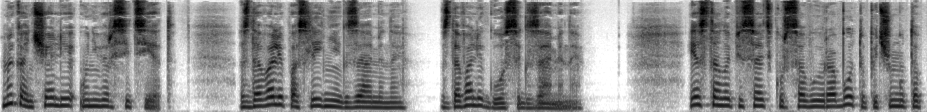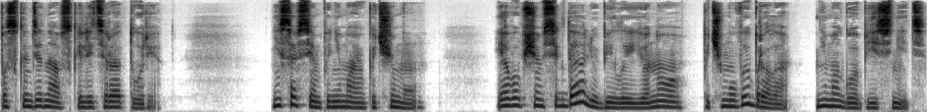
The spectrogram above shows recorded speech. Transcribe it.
Мы кончали университет, сдавали последние экзамены, сдавали госэкзамены. Я стала писать курсовую работу почему-то по скандинавской литературе. Не совсем понимаю, почему. Я, в общем, всегда любила ее, но почему выбрала – не могу объяснить.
